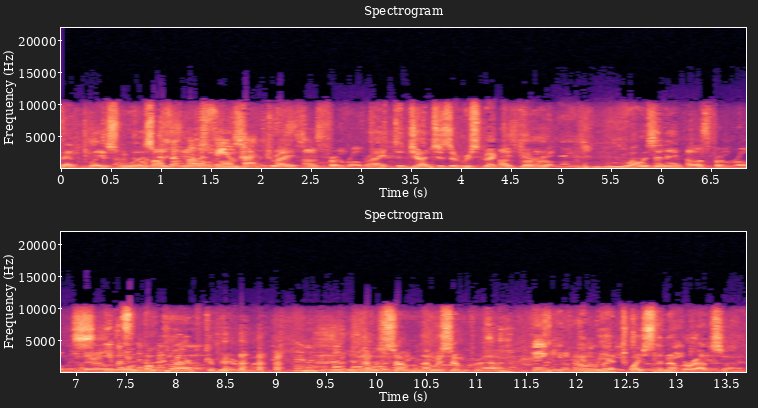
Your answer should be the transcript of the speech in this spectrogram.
That place was At the Coliseum. packed, right? I was front row. Right? The judges have respected I was front you. row. What was the name? I was front row there. He was in the oh, front good. row. Come here, man. That was some. That was some crowd. Thank you for And we had twice the number Thank you. outside.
